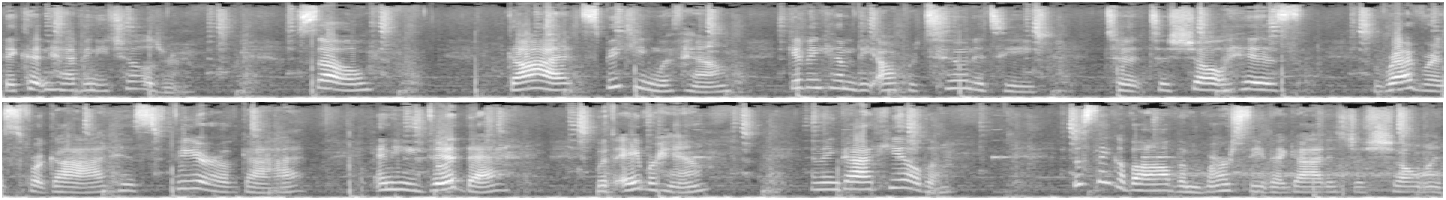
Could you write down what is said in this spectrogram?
They couldn't have any children. So God speaking with him, giving him the opportunity to, to show his reverence for God, his fear of God. And he did that with Abraham. And then God healed him. Just think about all the mercy that God is just showing,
